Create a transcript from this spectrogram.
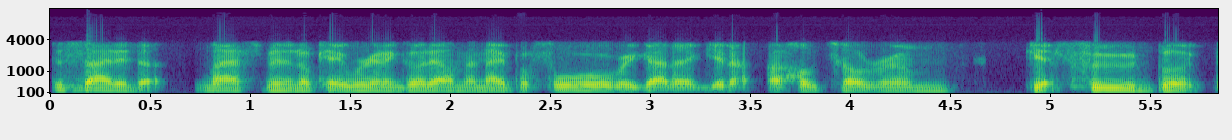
decided last minute, okay, we're going to go down the night before. We got to get a, a hotel room, get food booked.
